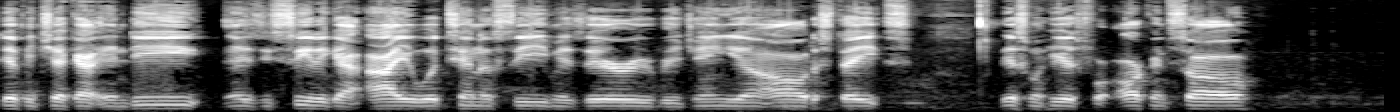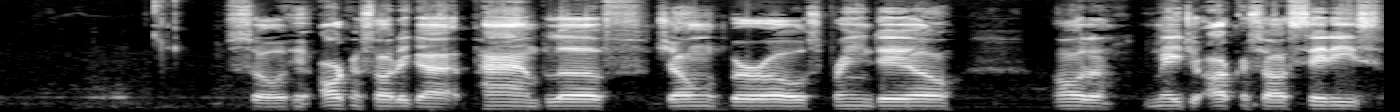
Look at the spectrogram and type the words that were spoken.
definitely check out Indeed. As you see, they got Iowa, Tennessee, Missouri, Virginia, all the states. This one here is for Arkansas. So in Arkansas, they got Pine Bluff, Jonesboro, Springdale, all the major Arkansas cities.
